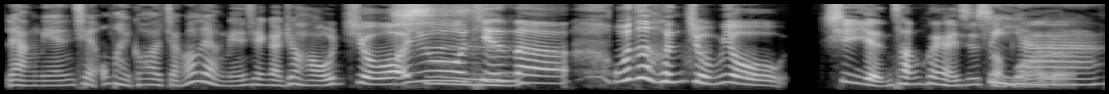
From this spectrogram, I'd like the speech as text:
两年前，Oh my god，讲到两年前，感觉好久哦，哎呦天哪，我们这很久没有去演唱会还是什么了。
